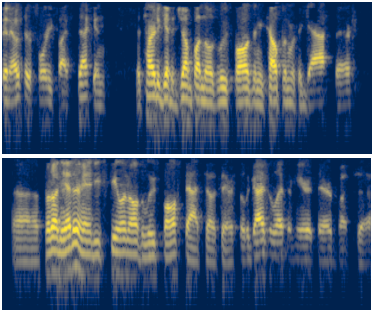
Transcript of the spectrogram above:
been out there forty five seconds, it's hard to get a jump on those loose balls and he's helping with the gas there. Uh, but on the other hand, he's stealing all the loose ball stats out there. So the guys are letting him hear it there. But uh,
